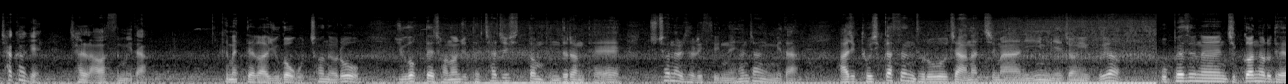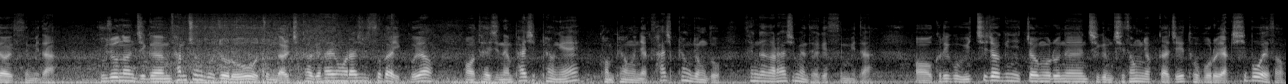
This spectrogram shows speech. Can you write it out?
착하게 잘 나왔습니다. 금액대가 6억 5천으로 6억대 전원주택 찾으셨던 분들한테 추천을 드릴 수 있는 현장입니다. 아직 도시가스는 들어오지 않았지만 이임 예정이고요. 오폐수는 직관으로 되어 있습니다. 구조는 지금 3층 구조로 좀 널찍하게 사용을 하실 수가 있고요. 어, 대지는 80평에 건평은 약 40평 정도 생각을 하시면 되겠습니다. 어, 그리고 위치적인 이점으로는 지금 지성역까지 도보로 약 15에서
